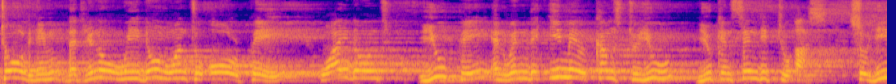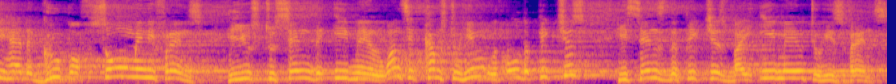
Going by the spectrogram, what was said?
told him that, you know, we don't want to all pay. Why don't you pay and when the email comes to you, you can send it to us. So he had a group of so many friends. He used to send the email. Once it comes to him with all the pictures, he sends the pictures by email to his friends.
